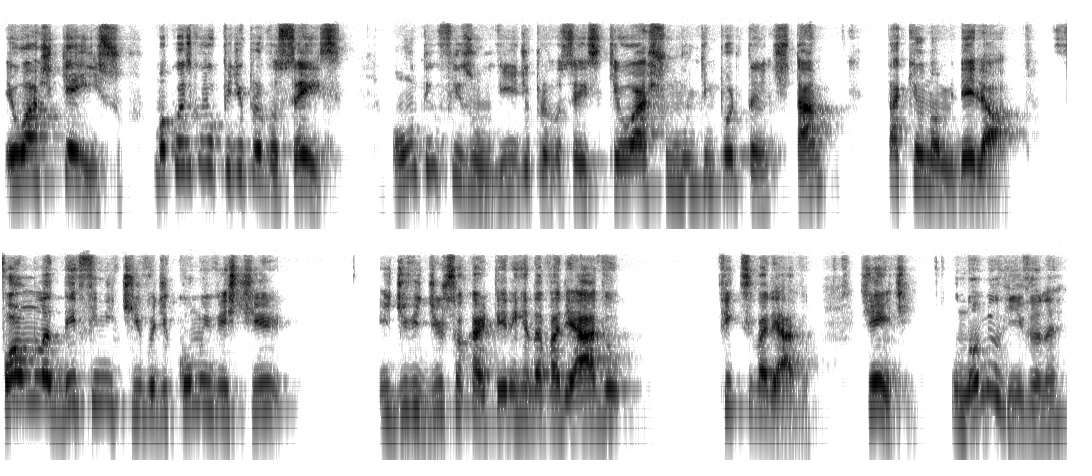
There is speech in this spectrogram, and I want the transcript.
Eu acho que é isso. Uma coisa que eu vou pedir para vocês, ontem eu fiz um vídeo para vocês que eu acho muito importante, tá? Tá aqui o nome dele, ó. Fórmula definitiva de como investir e dividir sua carteira em renda variável, fixa e variável. Gente, o nome é horrível, né?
